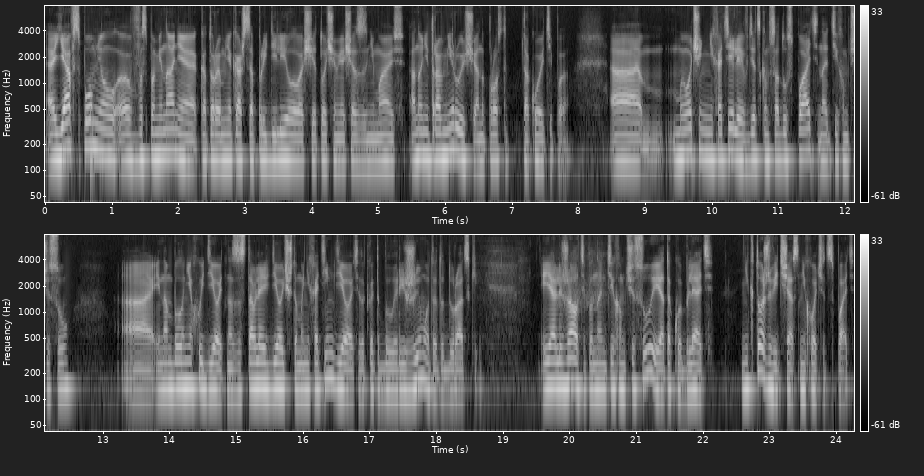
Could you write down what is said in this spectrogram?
Э, Я вспомнил э, воспоминание, которое, мне кажется, определило вообще то, чем я сейчас занимаюсь. Оно не травмирующее, оно просто такое, типа... э, Мы очень не хотели в детском саду спать на тихом часу. А, И нам было нехуй делать. Нас заставляли делать, что мы не хотим делать. Это какой-то был режим вот этот дурацкий. И я лежал, типа, на тихом часу, и я такой, блядь, никто же ведь сейчас не хочет спать.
